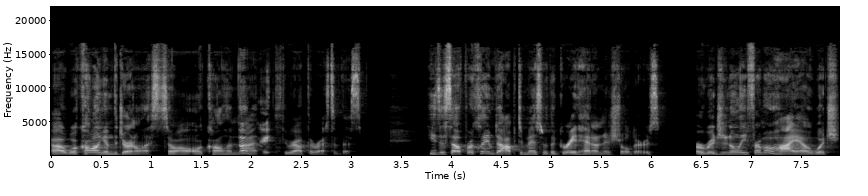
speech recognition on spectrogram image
Uh, we're calling him the journalist, so I'll, I'll call him Oh, that great. throughout the rest of this. He's a self proclaimed optimist with a great head on his shoulders. Originally from Ohio, which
